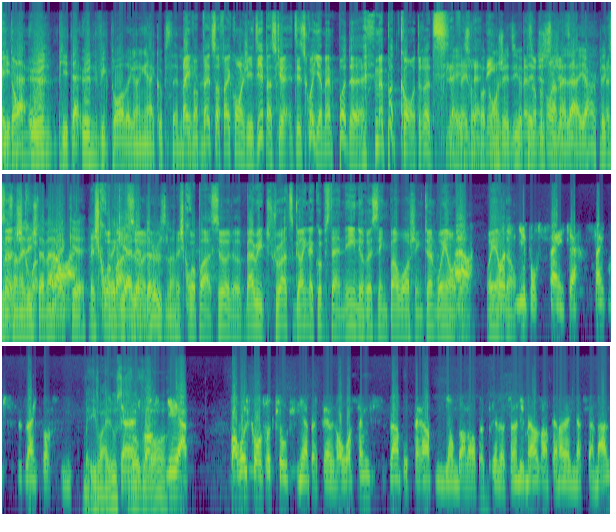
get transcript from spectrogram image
Il, est donc à une, puis il est à une victoire de gagner la Coupe Stanley. Ben, il va peut-être se faire congédier parce que, tu sais quoi, il n'y a même pas de, même pas de contrat d'ici la Ben, fin il de sera pas congédié, il va Ben, peut-être juste s'en aller ailleurs. Peut-être qu'il va s'en aller crois- justement Ah, avec, euh, Mais je crois avec pas les à ça. Islanders. là. Là. Mais je crois pas à ça. Là. Barry Trotz gagne la Coupe cette année, il ne re-signe pas à Washington. Voyons donc. il Voyons va donc. signer pour 5 ans. 5 ou 6 ans qu'il va signer. Mais il va aller où ce qu'il Euh, il va vouloir. Va avoir le contrat de Claude Julien à peu près. Il va avoir 5-6 ans pour 40 millions de dollars à peu près. C'est un des meilleurs entraîneurs de la Ligue nationale.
